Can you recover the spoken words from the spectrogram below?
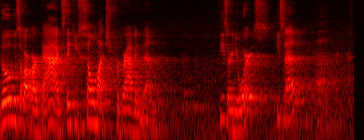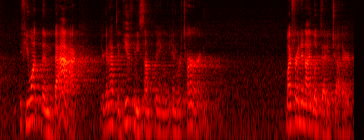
Those are our bags. Thank you so much for grabbing them. These are yours? He said. If you want them back, you're going to have to give me something in return. My friend and I looked at each other.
